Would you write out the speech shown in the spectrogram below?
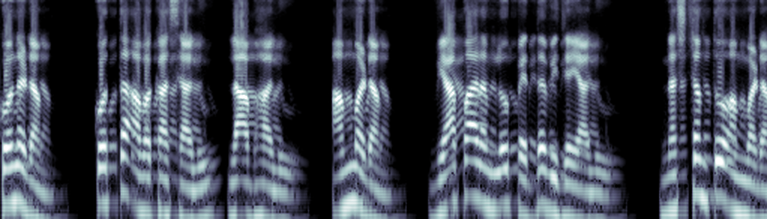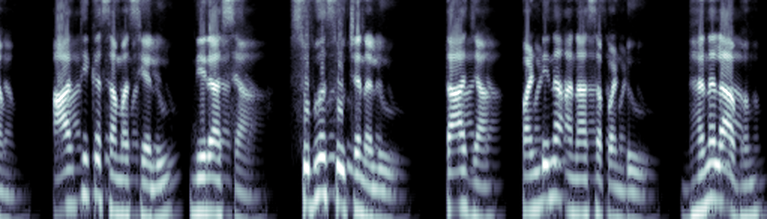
కొనడం. కొత్త అవకాశాలు లాభాలు. అమ్మడం. వ్యాపారంలో పెద్ద విజయాలు. నష్టంతో అమ్మడం. ఆర్థిక సమస్యలు నిరాశ. శుభ సూచనలు. తాజా పండిన అనాసపండు ధనలాభం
